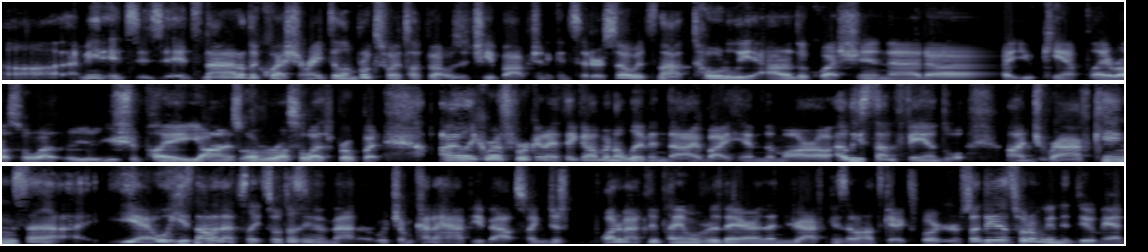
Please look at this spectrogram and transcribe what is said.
Uh, I mean, it's, it's it's not out of the question, right? Dillon Brooks, who I talked about, was a cheap option to consider. So it's not totally out of the question that uh, you can't play Russell. West- you should play Giannis over Russell Westbrook. But I like Westbrook, and I think I'm going to live and die by him tomorrow, at least on FanDuel. On DraftKings, uh, yeah, well, he's not on that slate, so it doesn't even matter, which I'm kind of happy about. So I can just automatically play him over there, and then DraftKings, I don't have to get exposure. So I think that's what I'm going to do, man.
